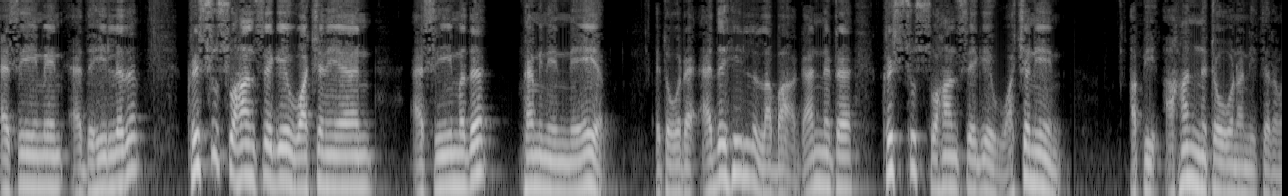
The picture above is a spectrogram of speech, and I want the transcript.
ඇසීමෙන් ඇදහිල්ලද ක්‍රිස්තුස් වහන්සේගේ වචනයන් ඇසීමද පැමිණෙන්නේය. එතකොට ඇදහිල්ල ලබා ගන්නට ක්‍රිස්තුස් වහන්සේගේ වචනයෙන් අපි අහන්නට ඕන නිතරම.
